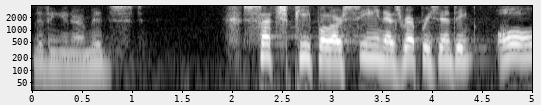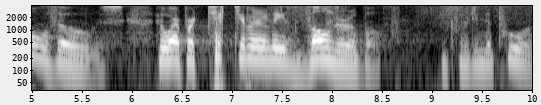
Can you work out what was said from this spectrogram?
living in our midst. Such people are seen as representing all those who are particularly vulnerable, including the poor,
